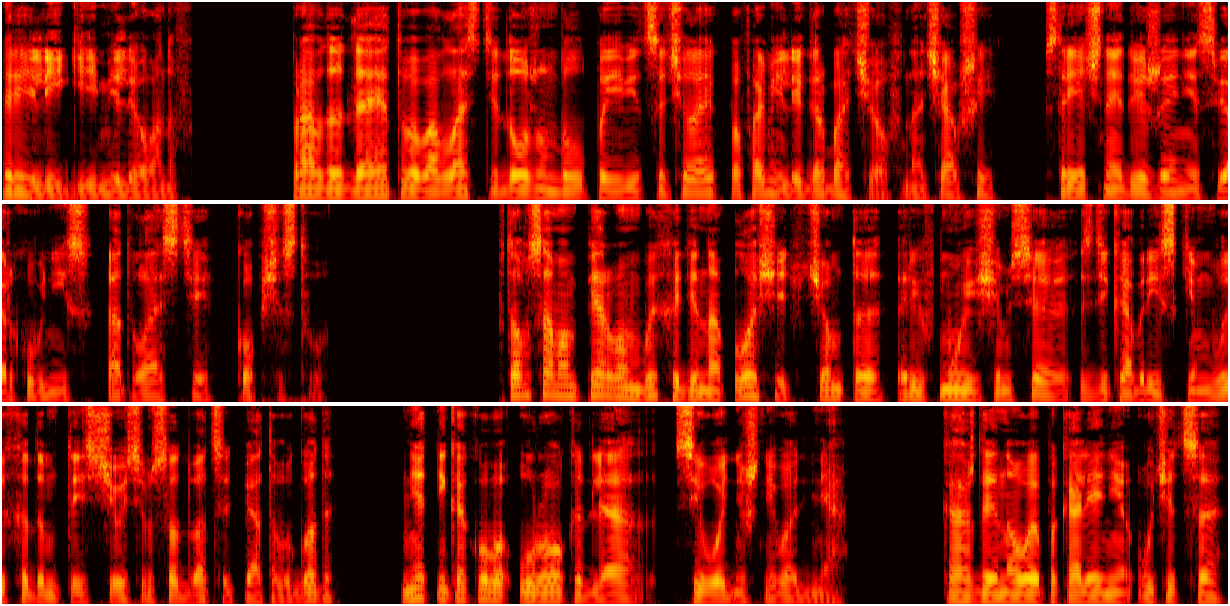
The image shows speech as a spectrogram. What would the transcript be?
религией миллионов. Правда, для этого во власти должен был появиться человек по фамилии Горбачев, начавший встречное движение сверху вниз, от власти к обществу. В том самом первом выходе на площадь, в чем-то рифмующемся с декабристским выходом 1825 года, нет никакого урока для сегодняшнего дня. Каждое новое поколение учится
